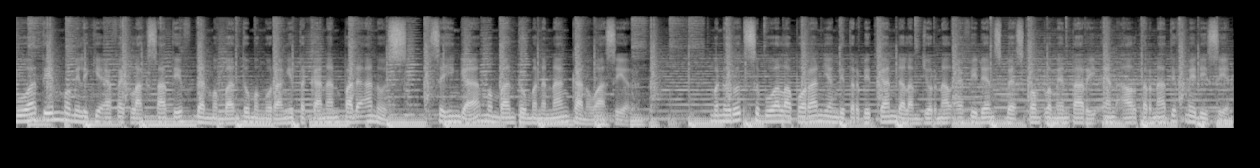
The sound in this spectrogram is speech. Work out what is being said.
Buah tin memiliki efek laksatif dan membantu mengurangi tekanan pada anus, sehingga membantu menenangkan wasir. Menurut sebuah laporan yang diterbitkan dalam jurnal Evidence-Based Complementary and Alternative Medicine,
